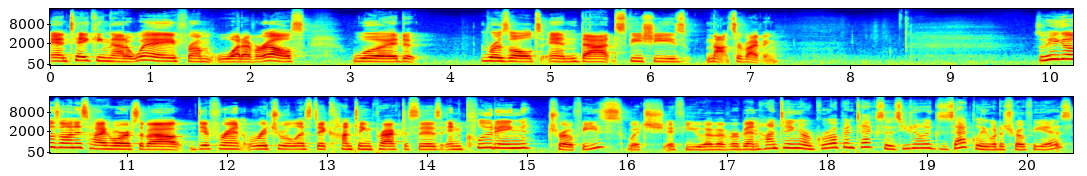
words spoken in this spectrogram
And taking that away from whatever else would result in that species not surviving. So he goes on his high horse about different ritualistic hunting practices, including trophies, which, if you have ever been hunting or grew up in Texas, you know exactly what a trophy is.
